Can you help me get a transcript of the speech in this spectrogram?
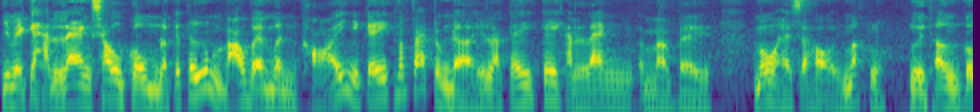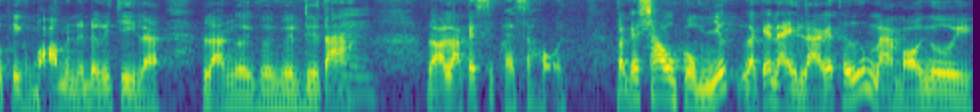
như vậy cái hành lang sau cùng là cái thứ mà bảo vệ mình khỏi những cái vấp váp trong đời là cái cái hành lang mà về mối quan hệ xã hội mất luôn. Người thân có khi còn bỏ mình nữa đừng nói chi là là người người người, người ta. Đó là cái sức khỏe xã hội. Và cái sau cùng nhất là cái này là cái thứ mà mọi người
